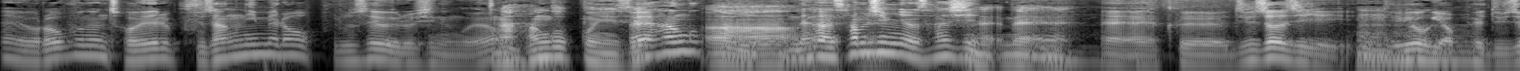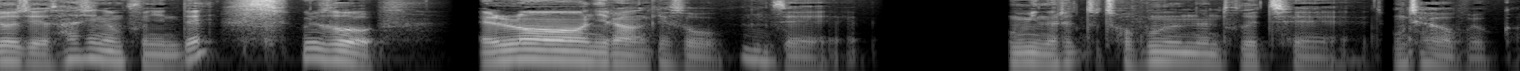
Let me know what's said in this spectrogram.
그냥 여러분은 저희를 부장님이라고 부르세요 이러시는 거예요. 아, 한국 분이세요? 네, 한국 분이. 아, 근데 네, 한 네. 30년 사신 네, 네. 음. 예, 그 뉴저지 음. 뉴욕 옆에 뉴저지에 사시는 분인데 그래서 앨런이랑 계속 음. 이제 고민을 했죠. 저분은 도대체 정체가 뭘까?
